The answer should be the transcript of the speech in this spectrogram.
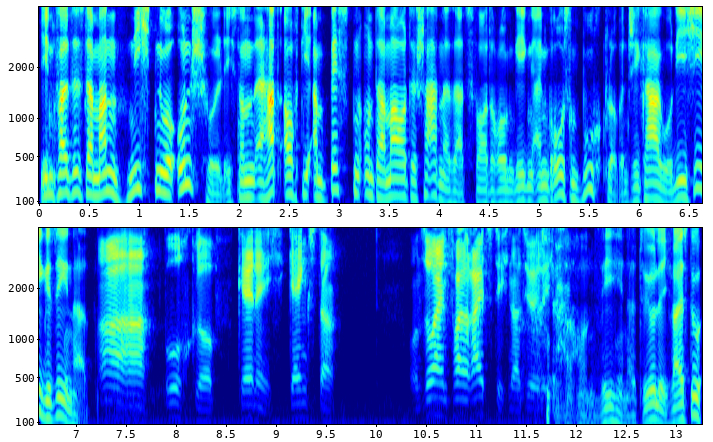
Jedenfalls ist der Mann nicht nur unschuldig, sondern er hat auch die am besten untermauerte Schadenersatzforderung gegen einen großen Buchclub in Chicago, die ich je gesehen habe. Aha, Buchclub. Kenne ich. Gangster. Und so ein Fall reizt dich natürlich. Ja, und wehe, natürlich. Weißt du,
